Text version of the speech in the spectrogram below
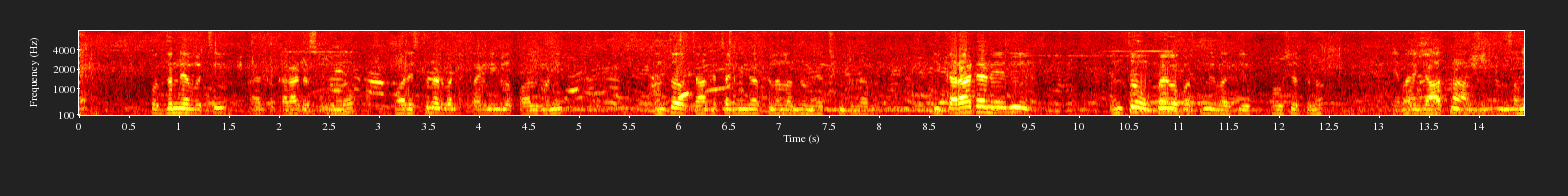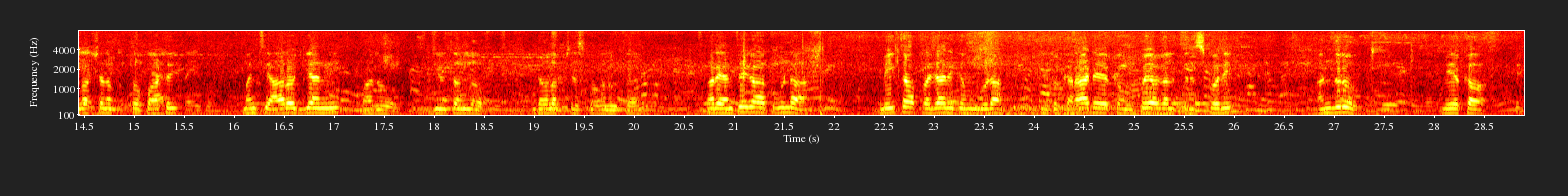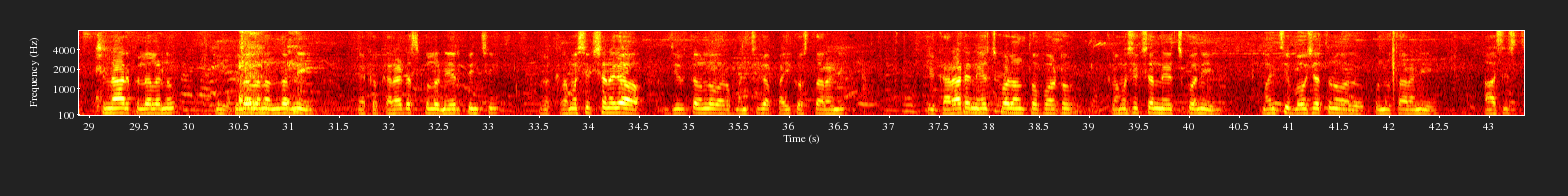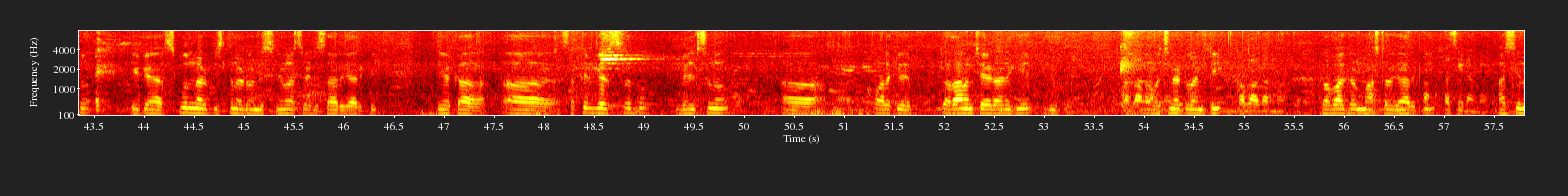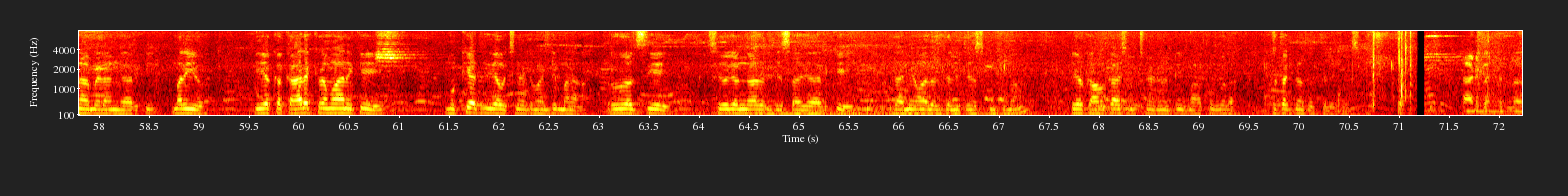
పొద్దున్నే వచ్చి ఆ యొక్క కరాటే స్కూల్లో వారు ఇస్తున్నటువంటి ట్రైనింగ్లో పాల్గొని ఎంతో చాకచక్యంగా పిల్లలందరూ నేర్చుకుంటున్నారు. ఈ కరాటే అనేది ఎంతో ఉపయోగపడుతుంది వారికి భవిష్యత్తులో. వారికి ఆత్మ సంరక్షణతో పాటు మంచి ఆరోగ్యాన్ని వారు జీవితంలో డెవలప్ చేసుకోగలుగుతారు. మరి అంతేకాకుండా మిగతా ప్రజానికం కూడా మీకు కరాటే యొక్క ఉపయోగాలు తెలుసుకొని అందరూ మీ యొక్క చిన్నారి పిల్లలను మీ పిల్లలను అందరినీ మీ యొక్క కరాటే స్కూల్లో నేర్పించి ఒక క్రమశిక్షణగా జీవితంలో వారు మంచిగా పైకి వస్తారని ఈ కరాటే నేర్చుకోవడంతో పాటు క్రమశిక్షణ నేర్చుకొని మంచి భవిష్యత్తును వారు పొందుతారని ఆశిస్తూ ఇక స్కూల్ నడిపిస్తున్నటువంటి శ్రీనివాస్ రెడ్డి సార్ గారికి ఈ యొక్క సర్టిఫికేట్స్ను బెల్ట్స్ను వాళ్ళకి ప్రదానం చేయడానికి వచ్చినటువంటి ప్రభాకర్ మాస్టర్. గారికి హసీనా మేడం. గారికి మరియు ఈ యొక్క కార్యక్రమానికి ముఖ్య అతిథిగా వచ్చినటువంటి మన రూరల్ సిఐ శివగంగాధర్ సార్ గారికి ధన్యవాదాలు తెలియజేసుకుంటున్నాము ఈ యొక్క అవకాశం ఇచ్చినటువంటి మాకు కూడా కృతజ్ఞతలు తెలియజేసుకుంటున్నాం. తాడిపత్రిలో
